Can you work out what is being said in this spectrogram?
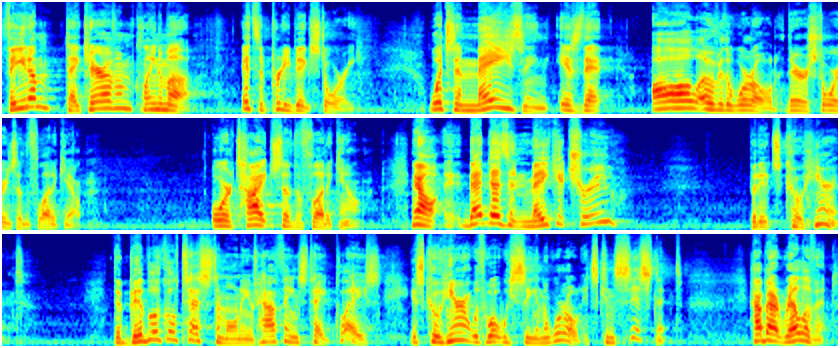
Feed them take care of them clean them up it's a pretty big story. What's amazing is that all over the world there are stories of the flood account or types of the flood account. Now, that doesn't make it true, but it's coherent. The biblical testimony of how things take place is coherent with what we see in the world. It's consistent. How about relevant?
